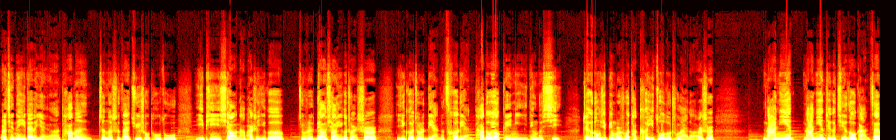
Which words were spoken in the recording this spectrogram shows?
而且那一代的演员，他们真的是在举手投足、一颦一笑，哪怕是一个就是亮相、一个转身儿、一个就是脸的侧脸，他都要给你一定的戏。这个东西并不是说他刻意做作出来的，而是。拿捏拿捏这个节奏感，在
